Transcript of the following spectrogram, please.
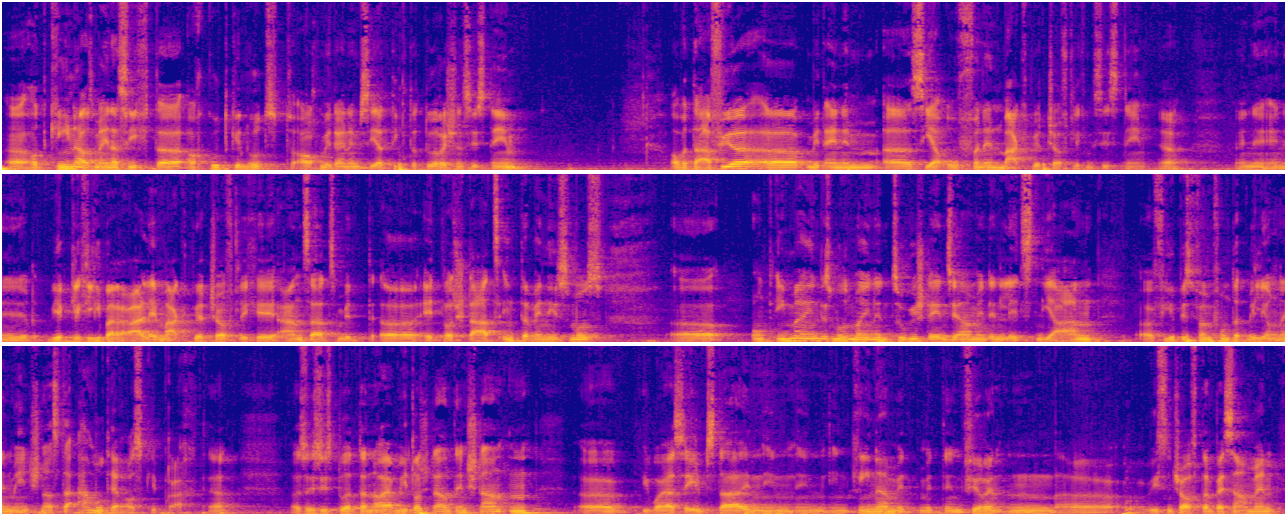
äh, hat China aus meiner Sicht äh, auch gut genutzt, auch mit einem sehr diktatorischen System aber dafür mit einem sehr offenen marktwirtschaftlichen System. Eine, eine wirklich liberale marktwirtschaftliche Ansatz mit äh, etwas Staatsintervenismus. Äh, und immerhin, das muss man Ihnen zugestehen, Sie haben in den letzten Jahren 400 äh, bis 500 Millionen Menschen aus der Armut herausgebracht. Ja? Also es ist dort ein neuer Mittelstand entstanden äh, ich war ja selbst da in, in, in China mit, mit den führenden äh, Wissenschaftlern beisammen.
